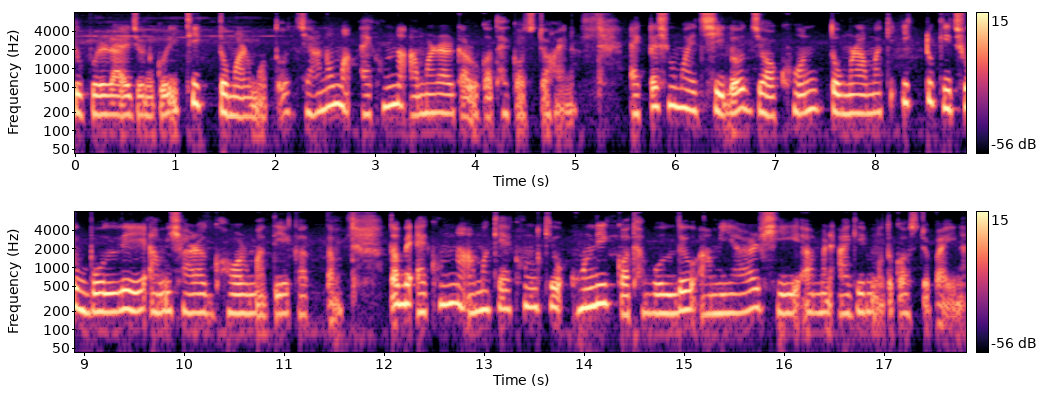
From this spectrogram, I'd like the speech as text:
দুপুরের আয়োজন করি। ঠিক তোমার মতো। জানো মা, এখন না আমার আর কারও কথায় কষ্ট হয় না। একটা সময় ছিল যখন তোমরা আমাকে একটু কিছু বললে আমি সারা ঘর মাতিয়ে কাঁদতাম। তবে এখন না আমাকে এখন কেউ অনেক কথা বললেও আমি আর সেই মানে আগের মতো কষ্ট পাই না।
